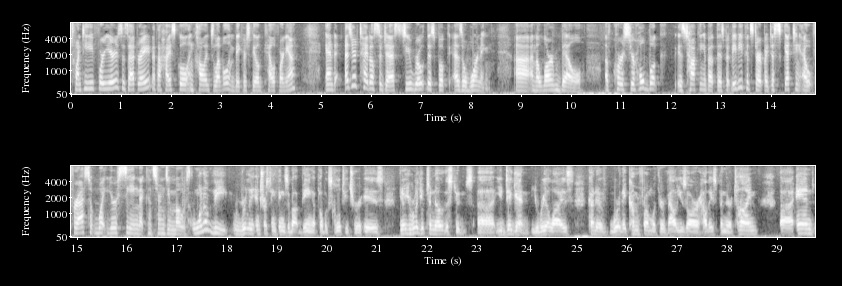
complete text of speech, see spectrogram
24 years, is that right, at the high school and college level in Bakersfield, California? And as your title suggests, you wrote this book as a warning, uh, an alarm bell. Of course, your whole book is talking about this, but maybe you could start by just sketching out for us what you're seeing that concerns you most. One of the really interesting things about being a public school teacher is, you know, you really get to know the students. Uh, you dig in, you realize kind of where they come from, what their values are, how they spend their time, uh, and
